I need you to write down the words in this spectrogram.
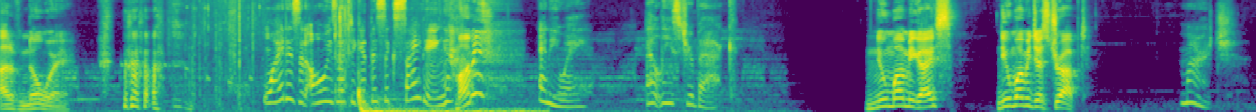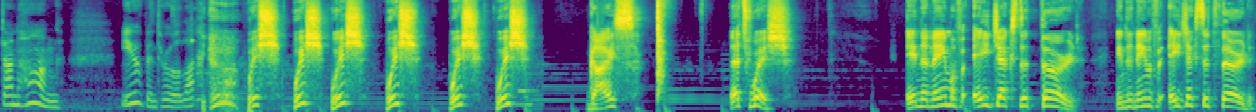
Out of nowhere. Why does it always have to get this exciting? Mommy? Anyway, at least you're back. New mommy, guys. New mommy just dropped. March, Dan Heng, you've been through a lot. wish, wish, wish, wish, wish, wish. Guys, let's wish. In the name of Ajax the Third, in the name of Ajax the Third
